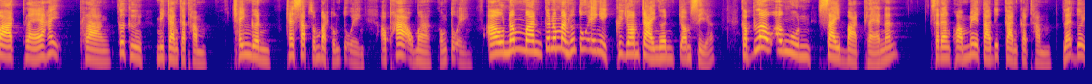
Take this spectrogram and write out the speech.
บาดแผลให้พลางก็คือมีการกระทำใช้เงินใช้ทรัพย์สมบัติของตัวเอง เอาผ้าออกมาของตัวเอง เอาน้ำมันก็น้ำมันของตัวเองอีก คือยอมจ่ายเงินยอมเสีย กับเหล้าอางุ่นใส่บาดแผลนั้น แสดงความเมตตาด้วยการกระทำและด้วย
